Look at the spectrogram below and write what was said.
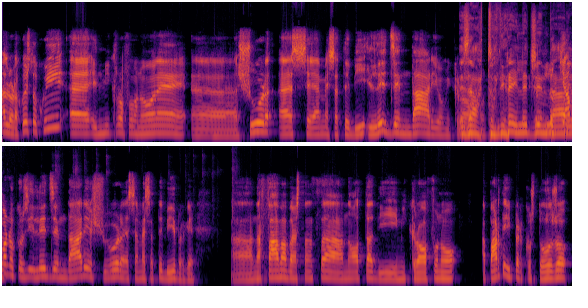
allora questo qui è il microfonone eh, Shure SM7B il leggendario microfono Esatto, direi Lo leggendario. chiamano così leggendario Shure SM7B perché ha una fama abbastanza nota di microfono, a parte ipercostoso,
